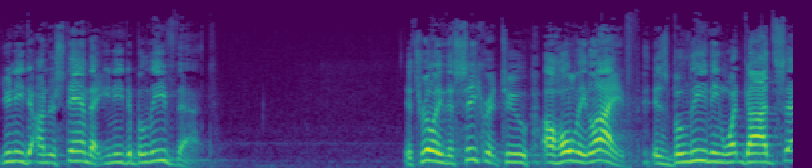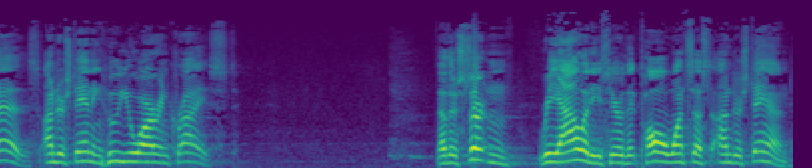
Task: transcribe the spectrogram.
You need to understand that. You need to believe that. It's really the secret to a holy life is believing what God says, understanding who you are in Christ. Now there's certain realities here that Paul wants us to understand.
